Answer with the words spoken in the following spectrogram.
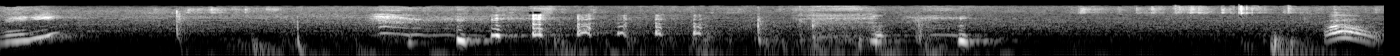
Ready? Whoa!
